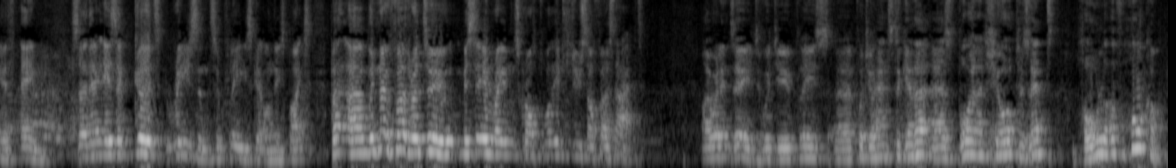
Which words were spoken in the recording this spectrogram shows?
FM. So there is a good reason to please get on these bikes. But um, with no further ado, Mr. Ian Ravenscroft will introduce our first act. I will indeed. Would you please uh, put your hands together as Boyle and Shaw present Hole of Horcum?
